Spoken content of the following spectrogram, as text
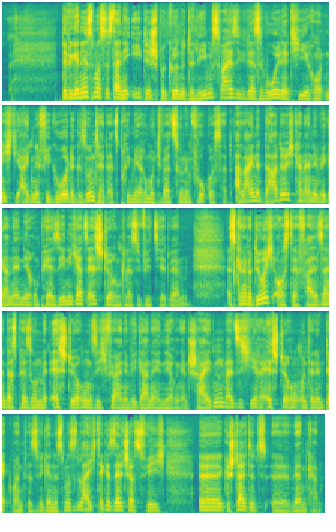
Der Veganismus ist eine ethisch begründete Lebensweise, die das Wohl der Tiere und nicht die eigene Figur oder Gesundheit als primäre Motivation im Fokus hat. Alleine dadurch kann eine vegane Ernährung per se nicht als Essstörung klassifiziert werden. Es kann aber durchaus der Fall sein, dass Personen mit Essstörungen sich für eine vegane Ernährung entscheiden, weil sich ihre Essstörung unter dem Deckmantel des Veganismus leichter gesellschaftsfähig äh, gestaltet äh, werden kann.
